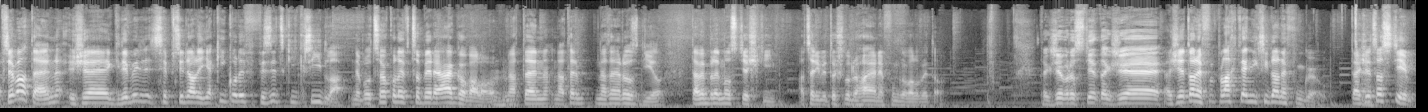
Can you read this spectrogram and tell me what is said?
Třeba ten, že kdyby si přidali jakýkoliv fyzický křídla, nebo cokoliv, co by reagovalo mm-hmm. na, ten, na, ten, na ten rozdíl, tak by byly moc těžký. A celý by to šlo do háje, nefungovalo by to. Takže prostě, takže... Takže to nef- plachty ani křídla nefungují. Takže ne. co s tím?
